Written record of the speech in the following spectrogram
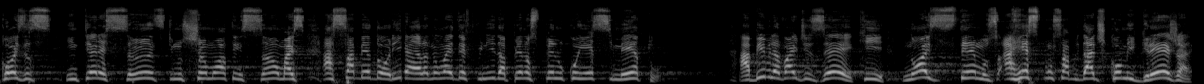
coisas interessantes que nos chamam a atenção, mas a sabedoria ela não é definida apenas pelo conhecimento. A Bíblia vai dizer que nós temos a responsabilidade como igreja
